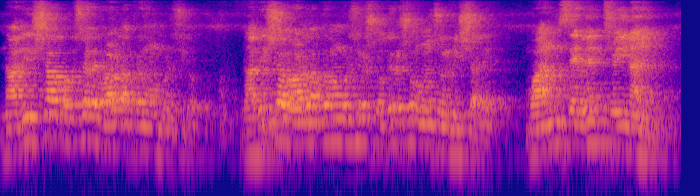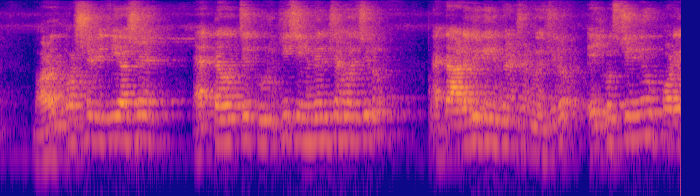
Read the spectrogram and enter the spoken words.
নাদির শাহ কত সালে ভারত আক্রমণ করেছিল। নাদির শাহ ভারত আক্রমণ করেছিল সতেরোশো উনচল্লিশ সালে। ওয়ান সেভেন থ্রি নাইন ভারতবর্ষের ইতিহাসে একটা হচ্ছে তুর্কিশ ইনভেনশন হয়েছিল, একটা আরবিক ইনভেনশন হয়েছিল। এই কোশ্চেন নিয়েও পরে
